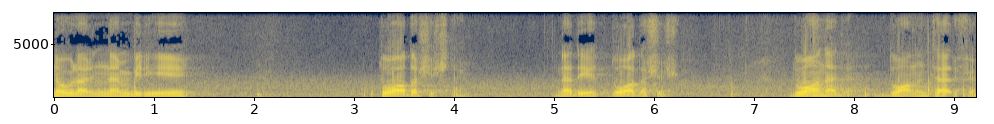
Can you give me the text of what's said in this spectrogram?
növlərindən biri duada şirkdir. Nədir? Duada şirk. Dua nədir? Duanın tərifi.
